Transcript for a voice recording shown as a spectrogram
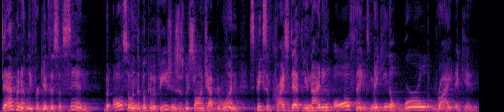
definitely forgives us of sin, but also in the book of Ephesians, as we saw in chapter 1, speaks of Christ's death uniting all things, making the world right again.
